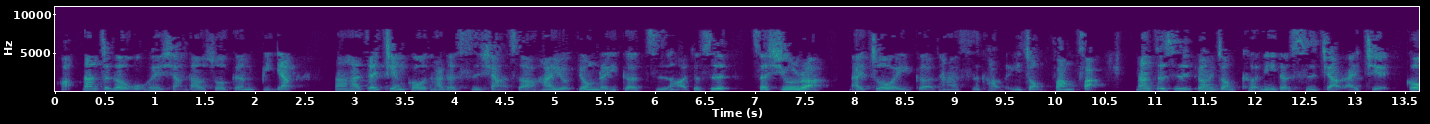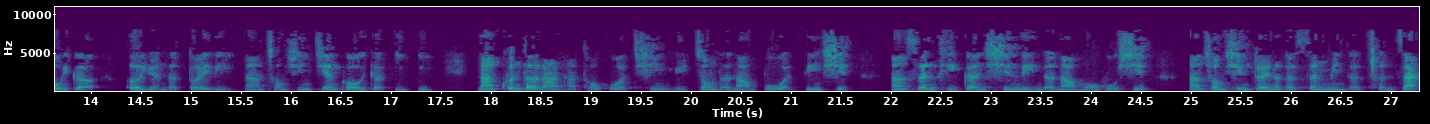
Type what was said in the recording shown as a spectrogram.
好，那这个我会想到说跟 Beyond。那他在建构他的思想的时候，他有用了一个字哈，就是 s a s u r a 来作为一个他思考的一种方法。那这是用一种可逆的视角来解构一个二元的对立，那重新建构一个意义。那昆德拉他透过轻与重的那种不稳定性，让身体跟心灵的那种模糊性，让重新对那个生命的存在，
